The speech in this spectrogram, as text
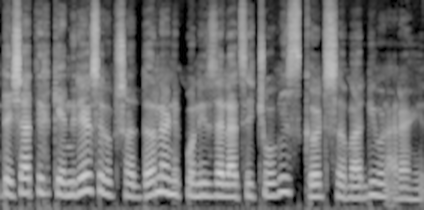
देशातील केंद्रीय सुरक्षा दल आणि पोलीस दलाचे चोवीस गट सहभागी होणार आहेत.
